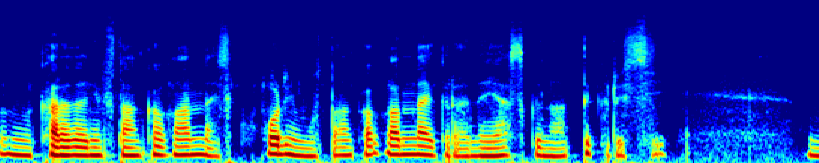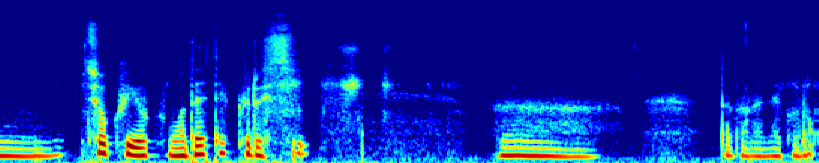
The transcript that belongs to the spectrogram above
うん、体に負担かかんないし心にも負担かかんないから寝やすくなってくるし。うん、食欲も出てくるし、うん、だからねこの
